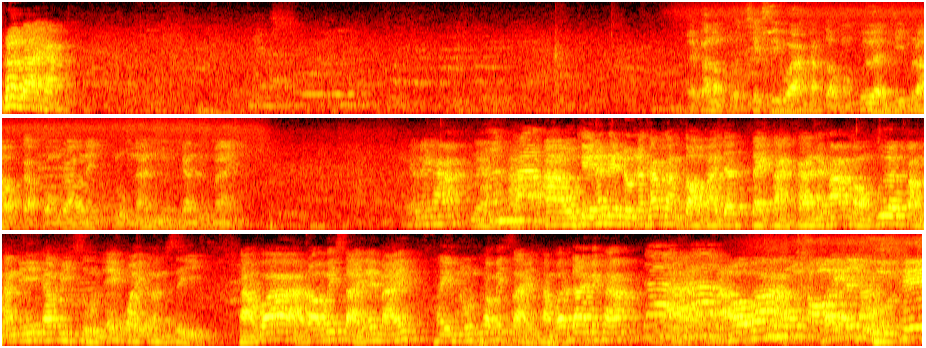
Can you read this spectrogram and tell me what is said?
เริ่มได้ครับ แล้วก็ลองตรวจเช็คซิว่าคำตอบของเพื่อนทีมเรากับของเราในกลุ่มนั้นเหมือนกันหรือไม่เห็นไหมครับเหมือนครับอ่าโอเคนักเรียนดูนะครับคำตอบอาจจะแตกต่างกันนะครับของเพื่อนฝั่งทางนี้เขามีศูนย์ x y กำลังสี่ถามว่าเราไม่ใส่ได้ไหมไทยนู้นเขาไม่ใส่ถามว่าได้ไหมครับ ได้ครับเพราะว่าทองจะอยู่ที่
